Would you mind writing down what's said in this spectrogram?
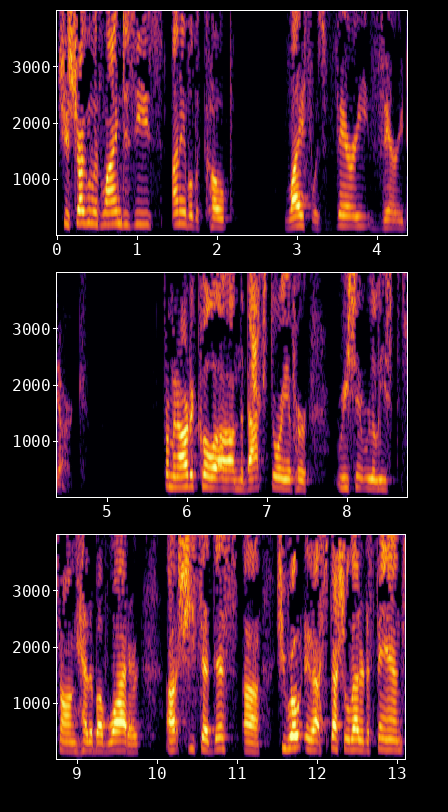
She was struggling with Lyme disease, unable to cope. Life was very, very dark. From an article on the backstory of her recent released song, Head Above Water, uh, she said this. Uh, she wrote in a special letter to fans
